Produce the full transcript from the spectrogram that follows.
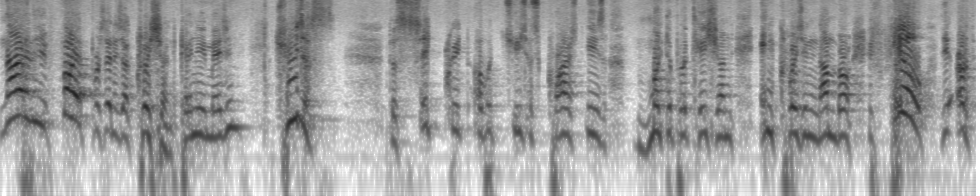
95% is a Christian. Can you imagine? Jesus. The secret of Jesus Christ is multiplication, increasing number. Fill the earth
